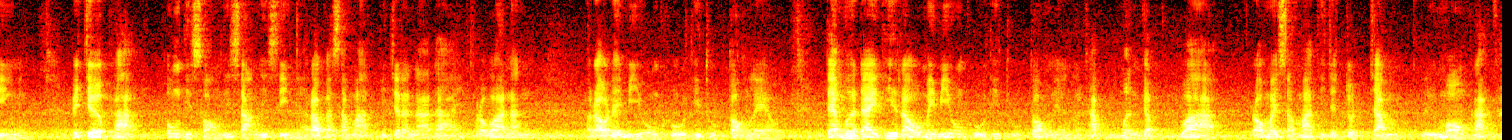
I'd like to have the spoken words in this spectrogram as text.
จริงเนี่ยไปเจอพระองค์ที่สองที่สามที่สี่เนี่ยเราก็สามารถพิจารณาได้ เพราะว่านั่นเราได้มีองค์ครูที่ถูกต้องแล้ว แต่เมื่อใดที่เราไม่มีองค์ครูที่ถูกต้องเนี่ยนะครับ เหมือนกับว่าเราไม่สามารถที่จะจดจำหรือมองพระข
